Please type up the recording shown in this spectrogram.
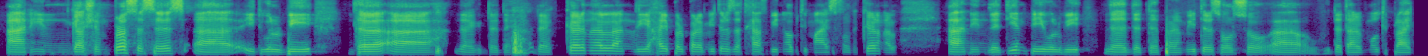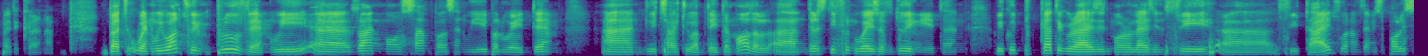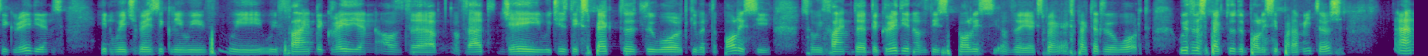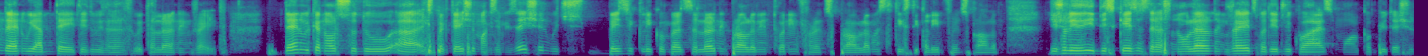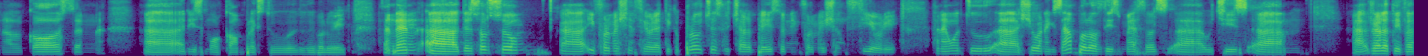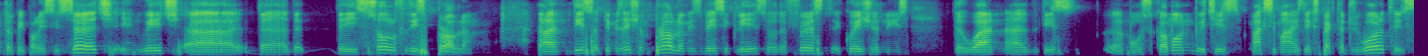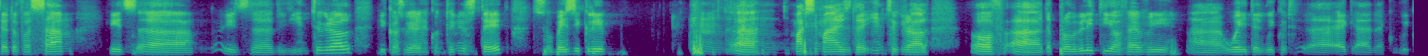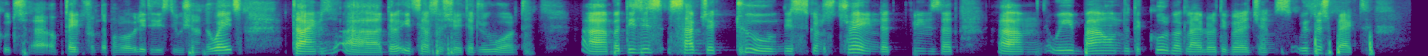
And in Gaussian processes, uh, it will be the, uh, the, the, the, kernel and the hyperparameters that have been optimized for the kernel. And in the DMP will be the, the, the parameters also uh, that are multiplied by the kernel. But when we want to improve them, we uh, run more samples and we evaluate them and we try to update the model. And there's different ways of doing it, and we could categorize it more or less in three uh, three types. One of them is policy gradients, in which basically we we we find the gradient of the of that j, which is the expected reward given the policy. So we find the the gradient of this policy of the expect, expected reward with respect to the policy parameters and then we update it with a, with a learning rate. Then we can also do uh, expectation maximization, which basically converts the learning problem into an inference problem, a statistical inference problem. Usually in these cases, there is no learning rates, but it requires more computational cost and, uh, and is more complex to, to evaluate. And then uh, there's also uh, information theoretic approaches, which are based on information theory. And I want to uh, show an example of these methods, uh, which is um, uh, relative entropy policy search in which uh, the, the, they solve this problem. And this optimization problem is basically, so the first equation is the one uh, that is uh, most common, which is maximize the expected reward. Instead of a sum, it's, uh, it's the integral because we are in a continuous state. So basically, um, maximize the integral of uh, the probability of every uh, weight that we could uh, that we could obtain from the probability distribution of the weights times the, its associated reward. but this is subject to this constraint that means that um, we bound the Kullback-Leibler divergence with respect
